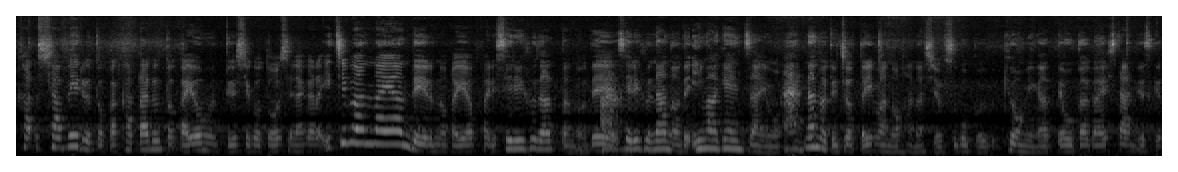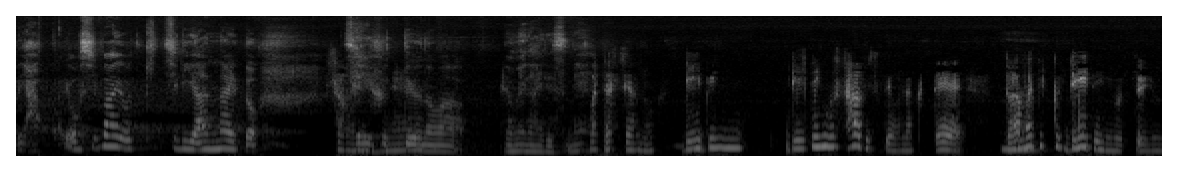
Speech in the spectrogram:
か喋るとか語るとか読むっていう仕事をしながら一番悩んでいるのがやっぱりセリフだったのではい。セリフなので今現在も。はい。なのでちょっと今のお話をすごく興味があってお伺いしたんですけどやっぱりお芝居をきっちりやんないとセリフっていうのは読めないですね。私、あの、リーディング、リーディングサービスではなくて、ドラマティックリーディングっていうの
